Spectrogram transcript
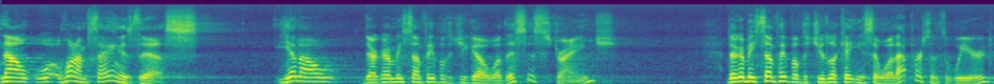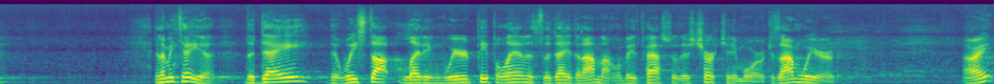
Now, what I'm saying is this you know, there are going to be some people that you go, well, this is strange. There are going to be some people that you look at and you say, well, that person's weird. And let me tell you, the day that we stop letting weird people in is the day that I'm not going to be the pastor of this church anymore because I'm weird. All right?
